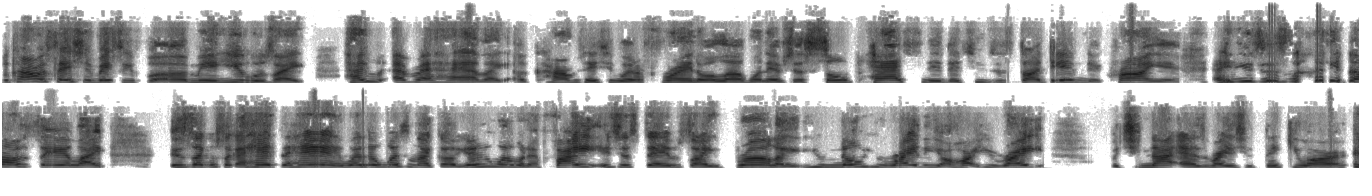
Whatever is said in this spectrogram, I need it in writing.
the conversation basically for uh, me and you was like, have you ever had like a conversation with a friend or a loved one that's just so passionate that you just start damn near crying? And you just you know what I'm saying? Like it's like it's like a head to head whether it wasn't like a you don't want to fight? It's just that it was like bro like you know you're right in your heart you're right but you're not as right as you think you are.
